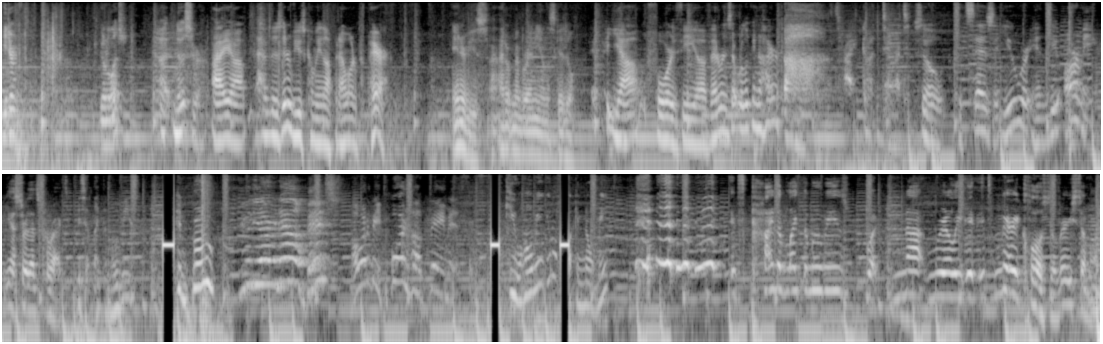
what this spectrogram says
Peter, you going to lunch? Uh, no, sir. I uh, have those interviews coming up, and I want to prepare. Interviews. I I don't remember any on the schedule. Yeah, for the uh, veterans that we're looking to hire. Ah, that's right. God damn it. So it says that you were in the army. Yes, sir, that's correct. Is it like the movies? Fucking boo! You in the army now, bitch? I want to be Pornhub famous. Fuck you, homie. You don't fucking know me. kind of like the movies, but not really. It, it's very close, though, very similar.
